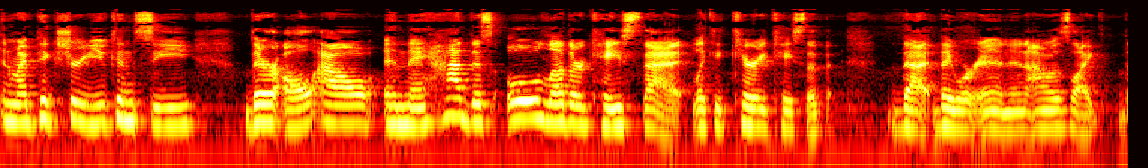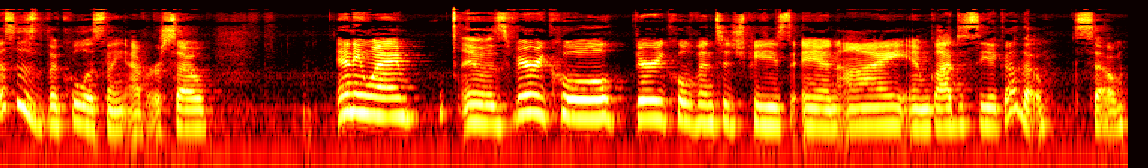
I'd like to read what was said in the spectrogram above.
In my picture, you can see they're all out and they had this old leather case that like a carry case that that they were in and I was like this is the coolest thing ever so anyway it was very cool very cool vintage piece and I am glad to see it go though so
